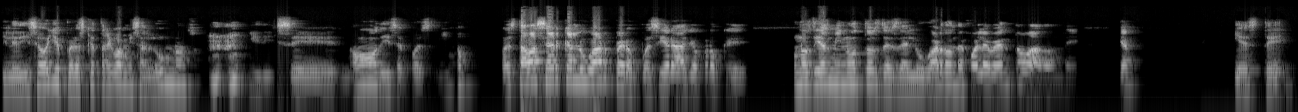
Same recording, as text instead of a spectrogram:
Y le dice, oye, pero es que traigo a mis alumnos. y dice, no, dice, pues, y no, estaba cerca el lugar, pero pues sí era, yo creo que unos 10 minutos desde el lugar donde fue el evento a donde y este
